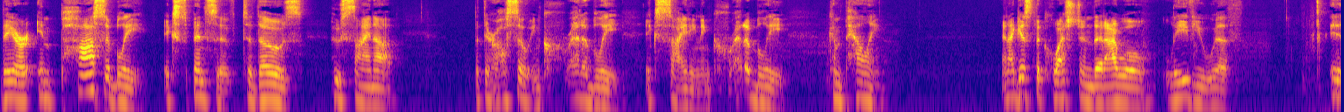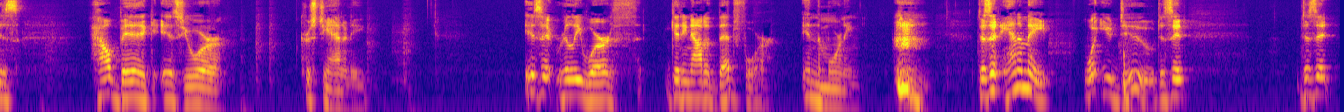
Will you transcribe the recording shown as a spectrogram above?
They are impossibly expensive to those who sign up, but they're also incredibly exciting, incredibly compelling. And I guess the question that I will leave you with is how big is your Christianity? Is it really worth getting out of bed for in the morning? does it animate what you do? Does it does it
